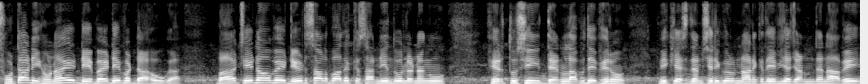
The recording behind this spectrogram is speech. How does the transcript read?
ਛੋਟਾ ਨਹੀਂ ਹੋਣਾ, ਇਹ ਡੇ ਬਾਏ ਡੇ ਵੱਡਾ ਹੋਊਗਾ। ਬਾਅਦ ਚ ਇਹ ਨਾ ਹੋਵੇ, ਡੇਢ ਸਾਲ ਬਾਅਦ ਕਿਸਾਨੀ ਅੰਦੋਲਨਾਂ ਨੂੰ ਫਿਰ ਤੁਸੀਂ ਦਿਨ ਲੱਭਦੇ ਫਿਰੋ ਵੀ ਕਿਸ ਦਿਨ ਸ੍ਰੀ ਗੁਰੂ ਨਾਨਕ ਦੇਵ ਜੀ ਦਾ ਜਨਮ ਦਿਨ ਆਵੇ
